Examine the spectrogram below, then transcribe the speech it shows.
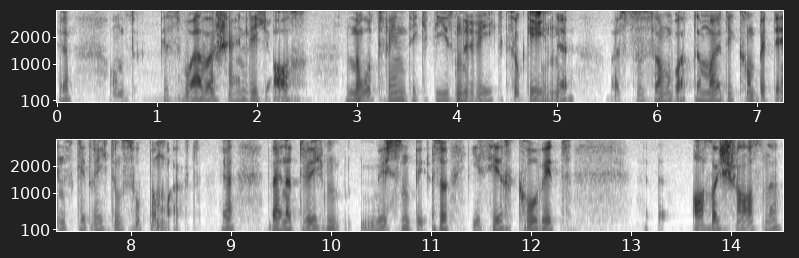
ja. Und es war wahrscheinlich auch notwendig, diesen Weg zu gehen. Ja? Also zu sagen, warte mal, die Kompetenz geht Richtung Supermarkt. Ja? Weil natürlich müssen, also ich sehe Covid äh, auch als Chance. Ne?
